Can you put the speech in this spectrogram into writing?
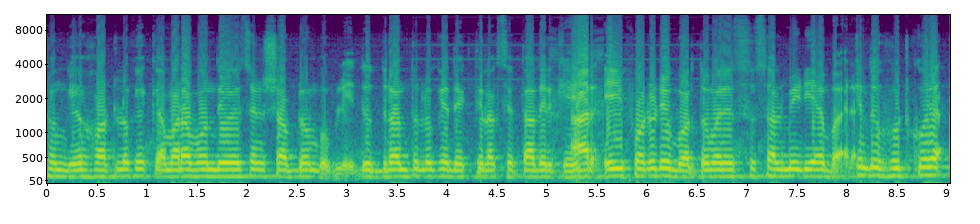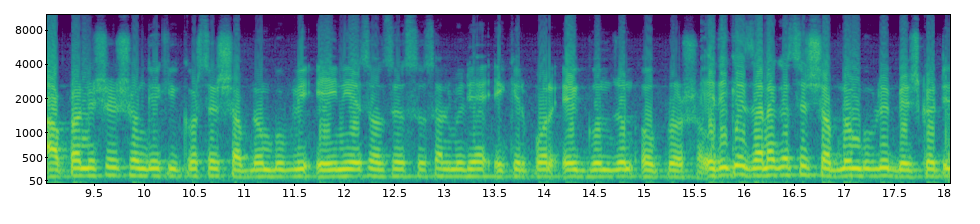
সঙ্গে হটলুকে ক্যামেরা বন্দী হয়েছেন শবনম বুবলি। দুর্দান্ত লোকে দেখতে লাগছে তাদেরকে। আর এই ফটোটি বর্তমানে সোশ্যাল মিডিয়া ভাইরাল। কিন্তু হুট করে আপ্রাণ নিশির সঙ্গে কি করছে শবনম বুবলি? এই নিয়ে চলছে সোশ্যাল মিডিয়া একের পর এক গুঞ্জন ও প্রশ্ন। এদিকে জানা গেছে, শবনম বুবলি বেশ কয়েকটি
